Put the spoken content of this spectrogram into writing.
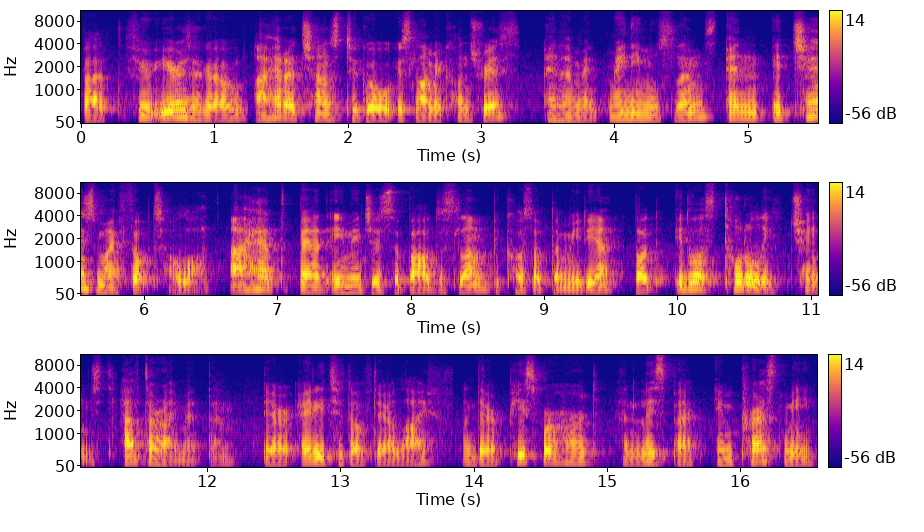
But a few years ago, I had a chance to go Islamic countries and I met many Muslims and it changed my thoughts a lot. I had bad images about Islam because of the media, but it was totally changed after I met them. Their attitude of their life and their peaceful heart and respect impressed me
